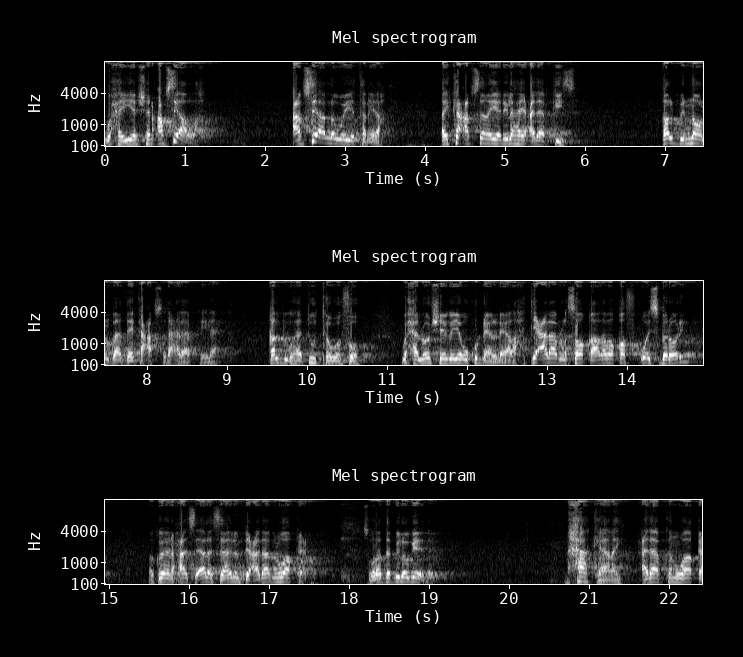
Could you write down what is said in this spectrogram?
waxay yeesheen cabsi allah. Cabsi alla weeye tani ah ay ka cabsanayaan ilaahay cadaabkiisa. Qalbi nool baa dee ka cabsada cadaabka ilaahay. Qalbigu hadduu tawafo waxa loo sheegaya uu ku dheeldheela. Haddii cadaab la soo qaadaba qof u isbaroorin. Sa'ala saa'ilun bicadaabin waaqic suuradda bilowgeeda. Maxaa keenay? Cadaabkan waaqica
